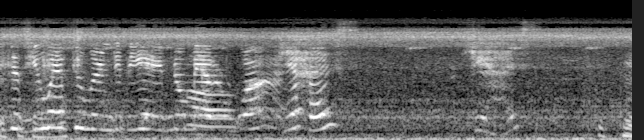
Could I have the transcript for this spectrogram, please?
Because you have to learn to behave no matter what. Yes. Yes. Yeah,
